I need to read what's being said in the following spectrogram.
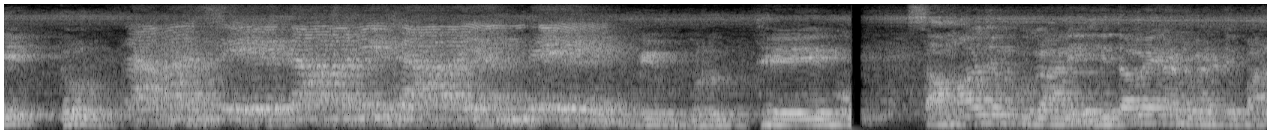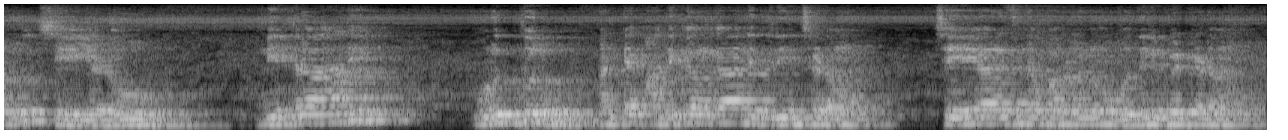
దిగ్గు వివృద్ధే సమాజంకు కానీ హితమైనటువంటి పనులు చేయడు. నిద్రాది వృత్తులు అంటే అధికంగా నిద్రించడం చేయాల్సిన పనులను వదిలిపెట్టడం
